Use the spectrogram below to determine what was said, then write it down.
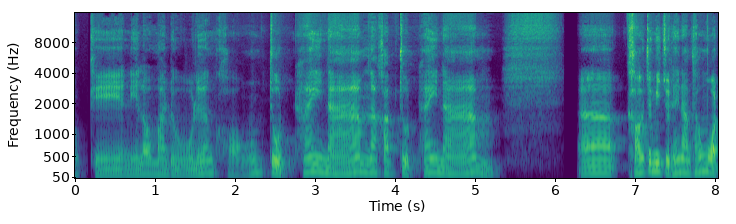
โอเค อันนี้เรามาดูเรื่องของจุดให้น้ำนะครับ จุดให้น้ำอ่าเขาจะมีจุดให้น้ำทั้งหมด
